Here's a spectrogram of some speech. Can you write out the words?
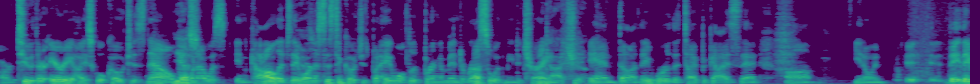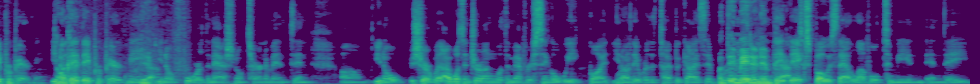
are two. They're area high school coaches now. Yes. But when I was in college, they Yes. weren't assistant coaches, but hey, well, to bring them in to wrestle with me to train gotcha. and uh, they were the type of guys that, um, you know, and it, it- they they prepared me. You know, Okay. they they prepared me. Yeah. You know, for the national tournament, and um, you know, sure, I wasn't drilling with them every single week, but you know, they were the type of guys that. But they made an impact. they exposed that level to me, and, and they,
